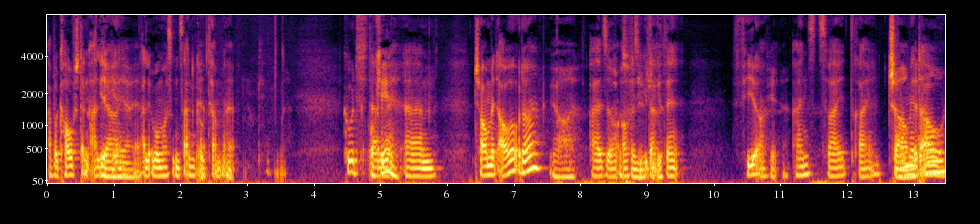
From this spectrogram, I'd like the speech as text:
aber kaufst dann alle, Ja, ja, ja. alle, wo wir es uns angeguckt haben. ja. Gut, dann, Okay. Ähm, ciao mit Au, oder? Ja, Also auf die gedachte vier. hier. Eins, zwei, drei. Ciao mit Au.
